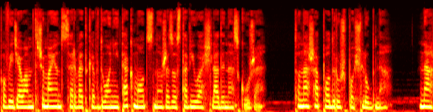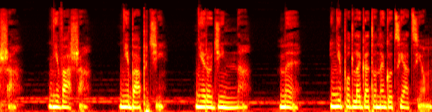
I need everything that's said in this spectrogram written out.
powiedziałam, trzymając serwetkę w dłoni tak mocno, że zostawiła ślady na skórze. To nasza podróż poślubna. Nasza, nie wasza, nie babci, nie rodzinna. My. I nie podlega to negocjacjom.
